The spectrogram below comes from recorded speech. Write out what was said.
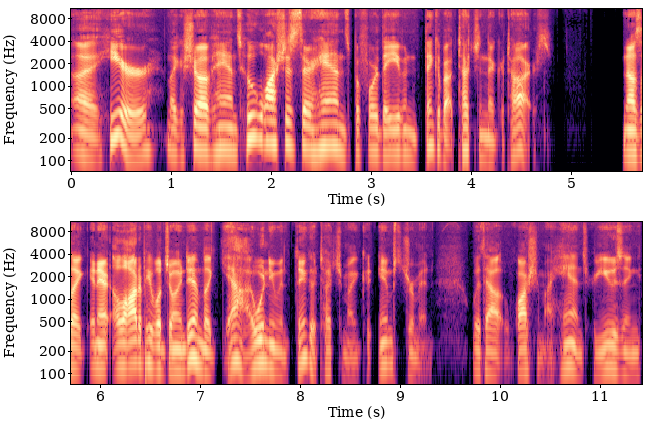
uh here, like a show of hands, who washes their hands before they even think about touching their guitars? And I was like, and a lot of people joined in, like, yeah, I wouldn't even think of touching my instrument without washing my hands or using.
